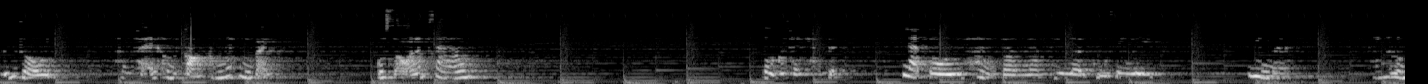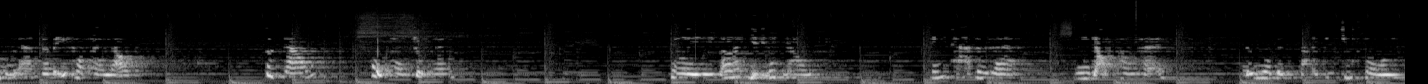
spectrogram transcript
Đúng rồi, thân thể không còn cứng nhắc như vậy. Cô sợ lắm sao? Tôi có thể khẳng định là tôi hoàn toàn làm theo lời của Giang Ly. Nhưng mà, hắn luôn làm cho Mỹ không hài lòng. Tôi cáo, phụ hàng trụng hắn. Giang Ly đó lắc dĩ lắc đầu. Hắn thả tôi ra, di động thân thể, đứng ra bên tại phía trước tôi.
